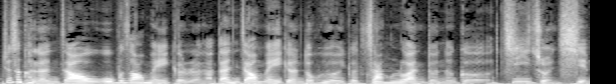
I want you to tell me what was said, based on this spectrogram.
就是可能你知道，我不知道每一个人啊，但你知道每一个人都会有一个脏乱的那个基准线。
